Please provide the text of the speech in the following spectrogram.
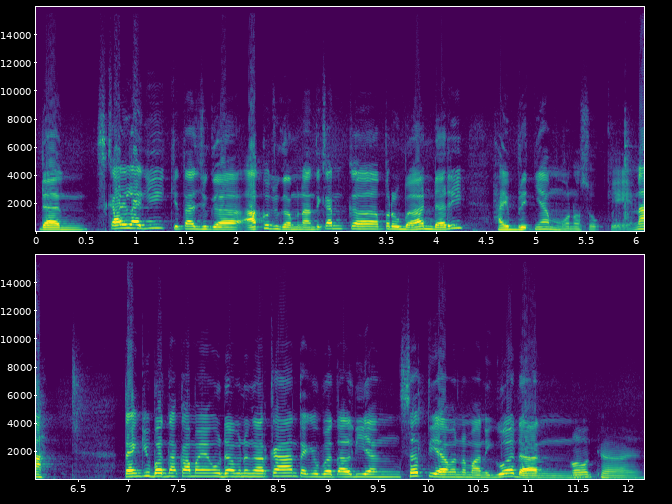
dan sekali lagi kita juga aku juga menantikan ke perubahan dari hybridnya Momonosuke. Nah, thank you buat nakama yang udah mendengarkan, thank you buat Aldi yang setia menemani gua dan oke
